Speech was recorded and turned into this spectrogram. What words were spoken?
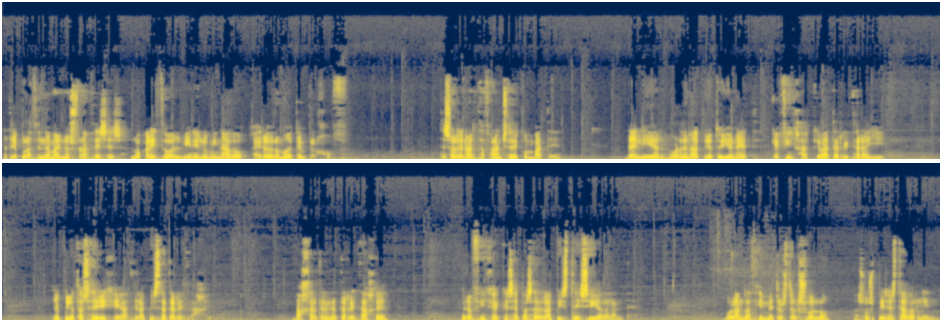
La tripulación de marinos franceses localizó el bien iluminado aeródromo de Tempelhof. Desordenar zafarancho de combate, Dailier ordena al piloto Jonet que finja que va a aterrizar allí el piloto se dirige hacia la pista de aterrizaje. Baja el tren de aterrizaje, pero finge que se pasa de la pista y sigue adelante. Volando a 100 metros del suelo, a sus pies está Berlín,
